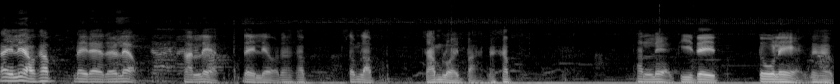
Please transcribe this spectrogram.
ได้แล้วครับได้ได้ได้แล้วท่านแรกได้แล้วนะครับสำหรับสามร้อยบาทนะครับ ท่านแรกที่ได้ตัวแรกนะครับ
